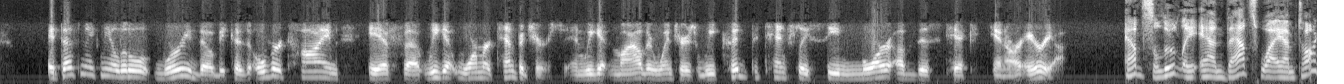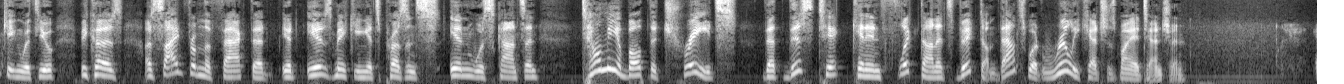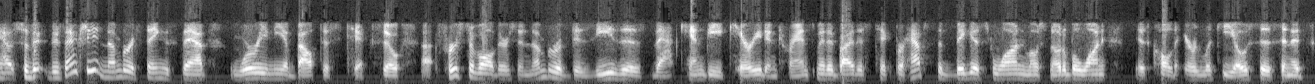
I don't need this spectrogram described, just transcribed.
It does make me a little worried though, because over time, if uh, we get warmer temperatures and we get milder winters, we could potentially see more of this tick in our area. Absolutely. And that's why I'm talking with you because aside from the fact that it is making its presence in Wisconsin, tell me about the traits that this tick can inflict on its victim. That's what really catches my attention. Yeah, so there, there's actually a number of things that worry me about this tick. So, uh, first of all, there's a number of diseases that can be carried and transmitted by this tick. Perhaps the biggest one, most notable one, is called ehrlichiosis, and it's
